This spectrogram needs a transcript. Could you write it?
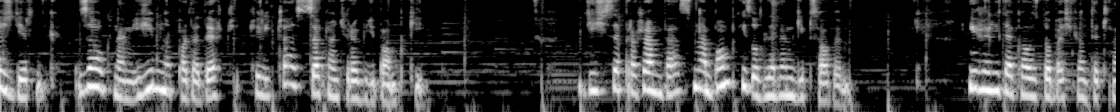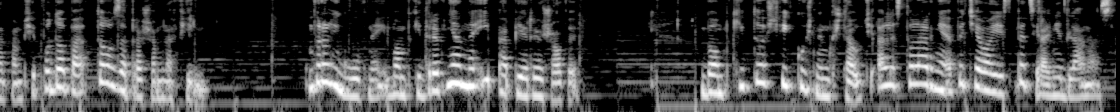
Październik. Za oknami zimno, pada deszcz, czyli czas zacząć robić bombki. Dziś zapraszam Was na bombki z odlewem gipsowym. Jeżeli taka ozdoba świąteczna Wam się podoba, to zapraszam na film. W roli głównej bombki drewniane i papier ryżowy. Bombki w dość fikuśnym kształcie, ale stolarnia wycięła je specjalnie dla nas.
